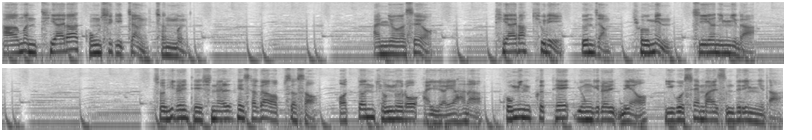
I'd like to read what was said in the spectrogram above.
다음은 티아라 공식 입장 전문 안녕하세요. 티아라 큐리, 은정, 효민, 지연입니다. 저희를 대신할 회사가 없어서 어떤 경로로 알려야 하나 고민 끝에 용기를 내어 이곳에 말씀드립니다.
